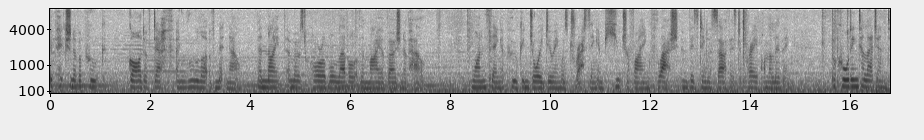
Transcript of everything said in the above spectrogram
Depiction of Apuk, god of death and ruler of Mitnal, the ninth and most horrible level of the Maya version of hell. One thing Apuk enjoyed doing was dressing in putrefying flesh and visiting the surface to prey upon the living. According to legend,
